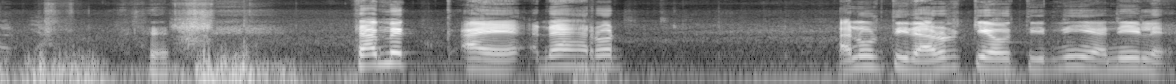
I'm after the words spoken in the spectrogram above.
ระยะถ้าไม่ไอ้นะรถอนุติดอะรถเกียวติดนี่อันนี้แหละ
